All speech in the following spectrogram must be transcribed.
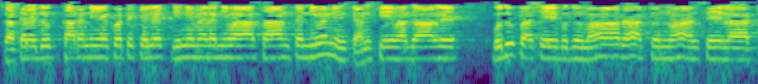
සතර දුක් කරණීය කොට කෙලෙස් දිනෙමල නිවාසාන්ත නිවනින් සනසේ වදාළේ බුදුපසේ බුදුමහරහතුන් වහන්සේලාට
